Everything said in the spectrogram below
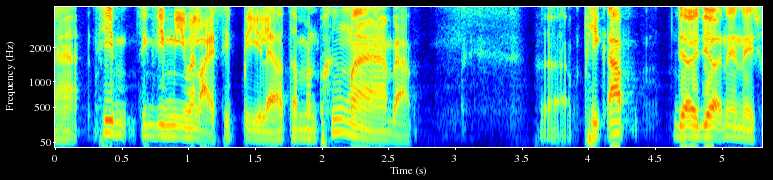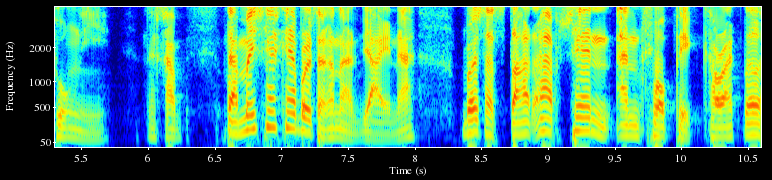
นะฮะที่จริงๆมีมาหลายสิบปีแล้ว แต่มันเพิ่งมาแบบ pick up เยอะๆในในช่วงนี้นะครับแต่ไม่ใช่แค่บริษัทขนาดใหญ่นะ บริษัทสตาร์ทอัพเช่น Anthropic Character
